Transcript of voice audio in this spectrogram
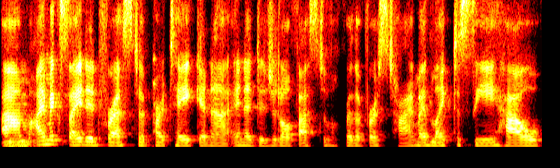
Um, I'm excited for us to partake in a in a digital festival for the first time. I'd like to see how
